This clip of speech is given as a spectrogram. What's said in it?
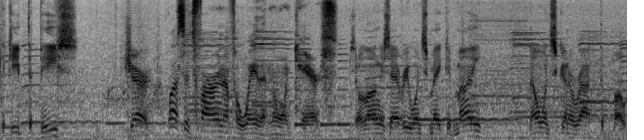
To keep the peace? Sure. Plus, it's far enough away that no one cares. So long as everyone's making money, no one's gonna rock the boat.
